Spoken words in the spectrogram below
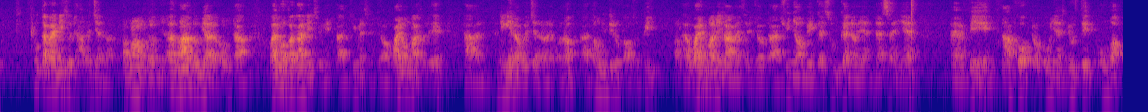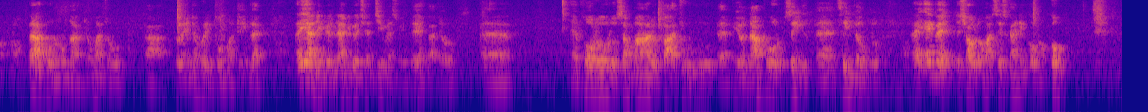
ဟိုကမိုင်လေးဆိုဒါပဲကြံတော့ဘာမှမလုပ်မြင်အဲဘာလို့မရတော့ဘူးဒါဝိုင်းမော်ဘက်ကနေဆိုရင်ဒါကြည့်မယ်ဆိုရင်ကျွန်တော်ဝိုင်းမော်မှာဆိုလေဒါအနေငယ်တော့ပဲကြံတော့တယ်ပေါ့နော်ဒါ၃နှစ်တိလို့ပေါ့ဆိုပြီးအဲဝိုင်းမော်နေလာမယ်ဆိုရင်ကျွန်တော်ဒါရွှေညောင်ပင်ကဆူကန်တော်ရန်နတ်ဆန်ရန် အဲပြီးရင်နားဖို့တော်ဘုံရန်မြို့တစ်ဘုံမောက်အဲ့ဒါအကုန်လုံးကကျွန်တော်ကကျွန်တော်ဒါဒလိုင်းတက်ခွက်တွေပုံမှန်ထိမ့်လိုက်အဲ့ရနေပြီးလမ်းဒီဘက်ချမ်းကြည့်မယ်ဆိုရင်လည်းဒါကျွန်တော်အဲအဲဖော်ရိုးတို့ဆမ်မာတို့ပါကျူတို့အဲပြီးတော့နားဖို့တို့စိန်အဲစိန်လုံးတို့အဲ့အဲ့ဘက်တစ်လျှောက်လုံးကစစ်စကန်တွေအကုန်လုံးကုန်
